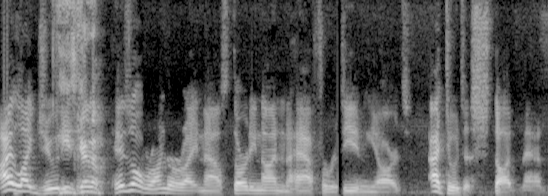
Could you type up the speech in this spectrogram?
I like Jeudy. He's gonna his over under right now is 39 and a half for receiving yards. That dude's a stud, man.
